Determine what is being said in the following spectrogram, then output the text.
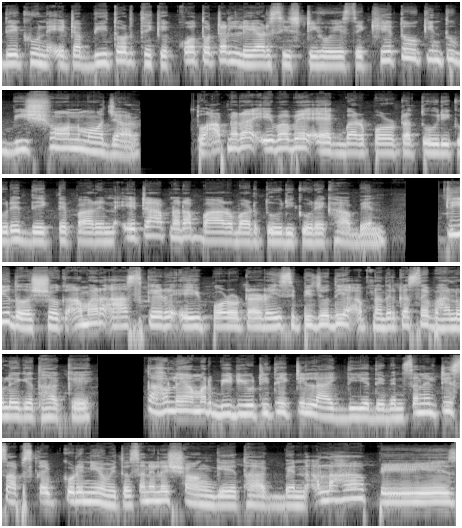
দেখুন, এটা ভিতর থেকে কতটা লেয়ার সৃষ্টি হয়েছে। খেতেও কিন্তু ভীষণ মজার। তো আপনারা এভাবে একবার পরোটা তৈরি করে দেখতে পারেন। এটা আপনারা বারবার তৈরি করে খাবেন। প্রিয় দর্শক, আমার আজকের এই পরোটার রেসিপি যদি আপনাদের কাছে ভালো লেগে থাকে, তাহলে আমার ভিডিওটিতে একটি লাইক দিয়ে দেবেন। চ্যানেলটি সাবস্ক্রাইব করে নিয়মিত চ্যানেলের সঙ্গে থাকবেন। আল্লাহ হাফেজ।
